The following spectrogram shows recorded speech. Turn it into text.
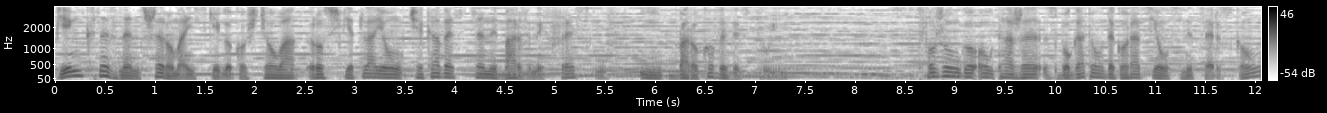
Piękne wnętrze romańskiego kościoła rozświetlają ciekawe sceny barwnych fresków i barokowy wystrój. Tworzą go ołtarze z bogatą dekoracją snycerską,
